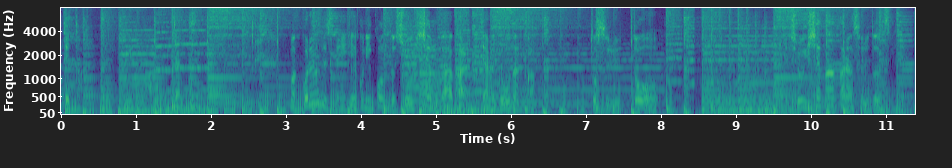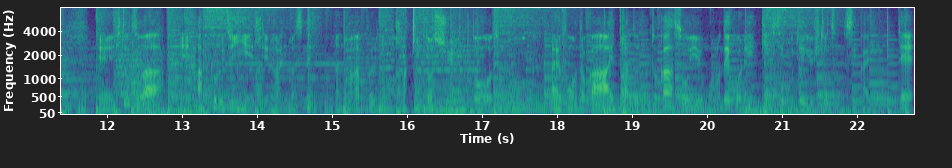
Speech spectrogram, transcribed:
てったというのがあるみたいです。まあ、これをですね逆に今度消費者の側から見たらどうなるかとすると消費者側からするとですね、えー、一つは、えー、Apple 陣営っていうのがありますね。あの Apple の Macintosh とその iPhone とか iPad だとかそういうものでこう連携していくという一つの世界があって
